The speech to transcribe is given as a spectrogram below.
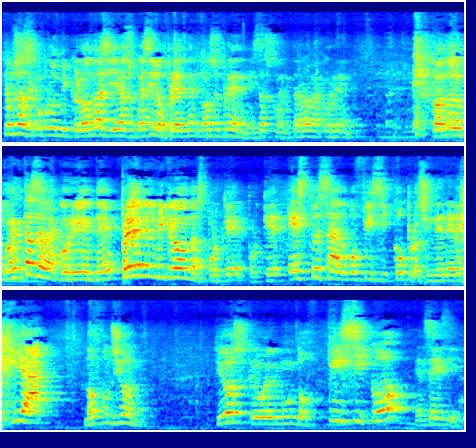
Entonces se compra un microondas y llega a su casa y lo prende, no se prende, necesitas conectarlo a la corriente. Cuando lo conectas a la corriente, prende el microondas. ¿Por qué? Porque esto es algo físico, pero sin energía no funciona. Dios creó el mundo físico en seis días.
